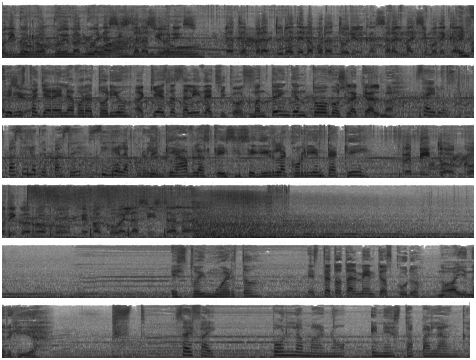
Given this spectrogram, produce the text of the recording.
Código rojo, no, evacúe no, las instalaciones. La temperatura del laboratorio alcanzará el máximo de ¿En calefacción. serio estallará el laboratorio? Aquí es la salida, chicos. Mantengan todos la calma. Cyrus, pase lo que pase, sigue la ¿De corriente. qué hablas, Casey? ¿Seguir la corriente a qué? Repito, código rojo, evacúen las instalaciones. ¿Estoy muerto? Está totalmente oscuro. No hay energía. Sci-Fi, pon la mano en esta palanca.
